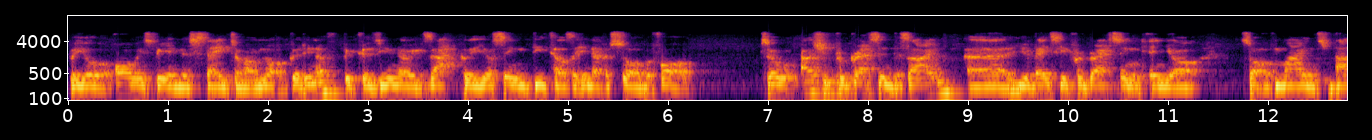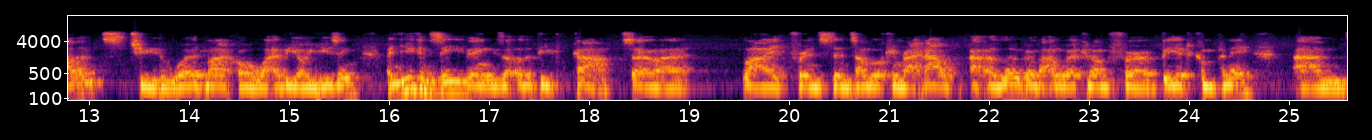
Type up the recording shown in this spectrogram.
but you'll always be in this state of i'm not good enough because you know exactly you're seeing details that you never saw before. So as you progress in design uh, you're basically progressing in your sort of mind's balance to the word mark or whatever you're using and you can see things that other people can't. So uh, like for instance i'm looking right now at a logo that i'm working on for a beard company and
